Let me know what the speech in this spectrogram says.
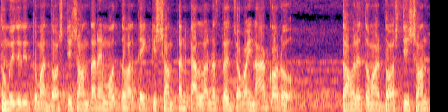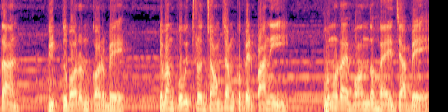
তুমি যদি তোমার দশটি সন্তানের মধ্যে হতে একটি সন্তানকে আল্লাহর রাস্তায় জবাই না করো, তাহলে তোমার দশটি সন্তান মৃত্যুবরণ করবে এবং পবিত্র জমজম কূপের পানি পুনরায় বন্ধ হয়ে যাবে।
